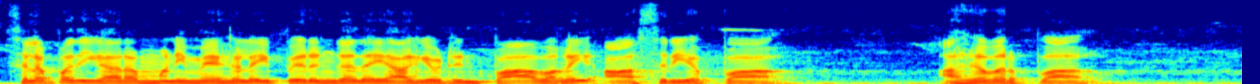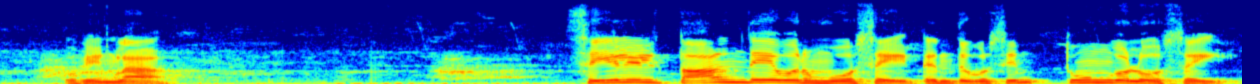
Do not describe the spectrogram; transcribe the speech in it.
சிலப்பதிகாரம் மணிமேகலை பெருங்கதை ஆகியவற்றின் பா வகை ஆசிரியப்பா அகவற்பா. ஓகேங்களா? செயலில் தாழ்ந்தே வரும் ஓசை டென்த்து கொஸ்டின் தூங்கல் ஓசை.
